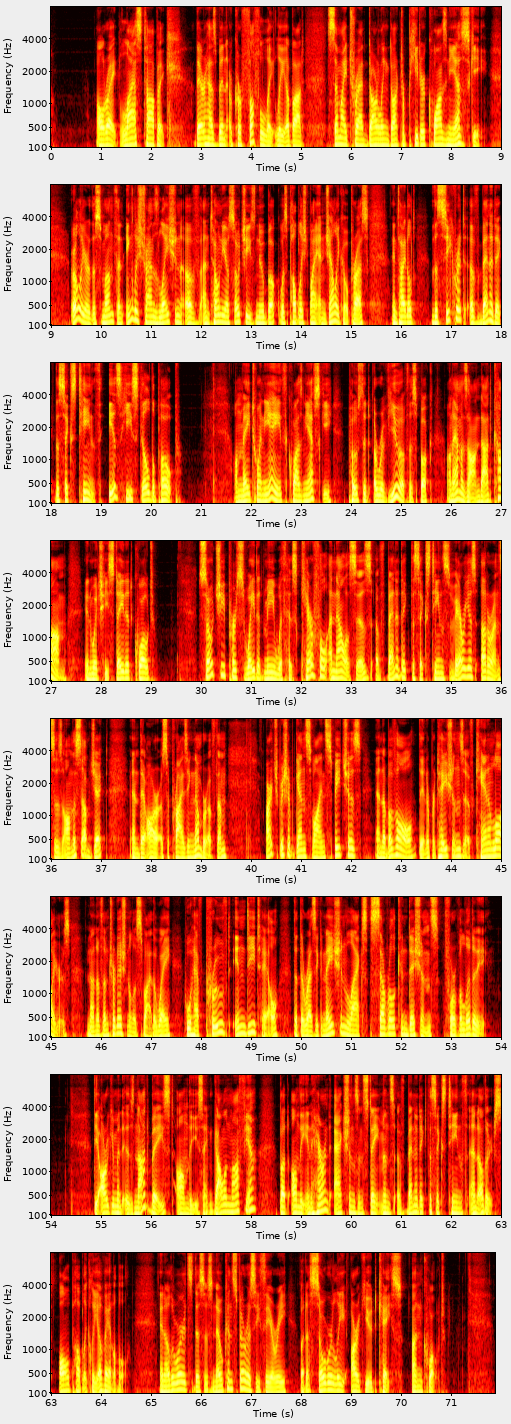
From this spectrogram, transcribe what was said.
All right, last topic. There has been a kerfuffle lately about semi trad darling Dr. Peter Kwasniewski. Earlier this month, an English translation of Antonio Socci's new book was published by Angelico Press entitled The Secret of Benedict XVI Is He Still the Pope? On May 28th, Kwasniewski posted a review of this book on Amazon.com in which he stated, quote, Socci persuaded me with his careful analysis of Benedict XVI's various utterances on the subject and there are a surprising number of them, Archbishop Gänswein's speeches, and above all, the interpretations of canon lawyers, none of them traditionalists, by the way, who have proved in detail that the resignation lacks several conditions for validity. The argument is not based on the St. Gallen Mafia, but on the inherent actions and statements of Benedict XVI and others, all publicly available. In other words, this is no conspiracy theory, but a soberly argued case. Unquote.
